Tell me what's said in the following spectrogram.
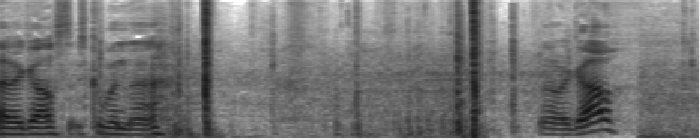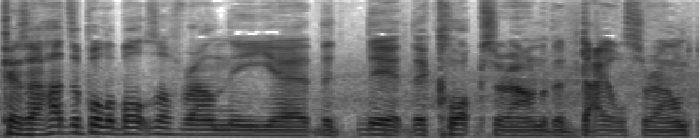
There we go, so it's coming there. There we go. Because I had to pull the bolts off around the, uh, the, the, the clocks around, the dials around.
